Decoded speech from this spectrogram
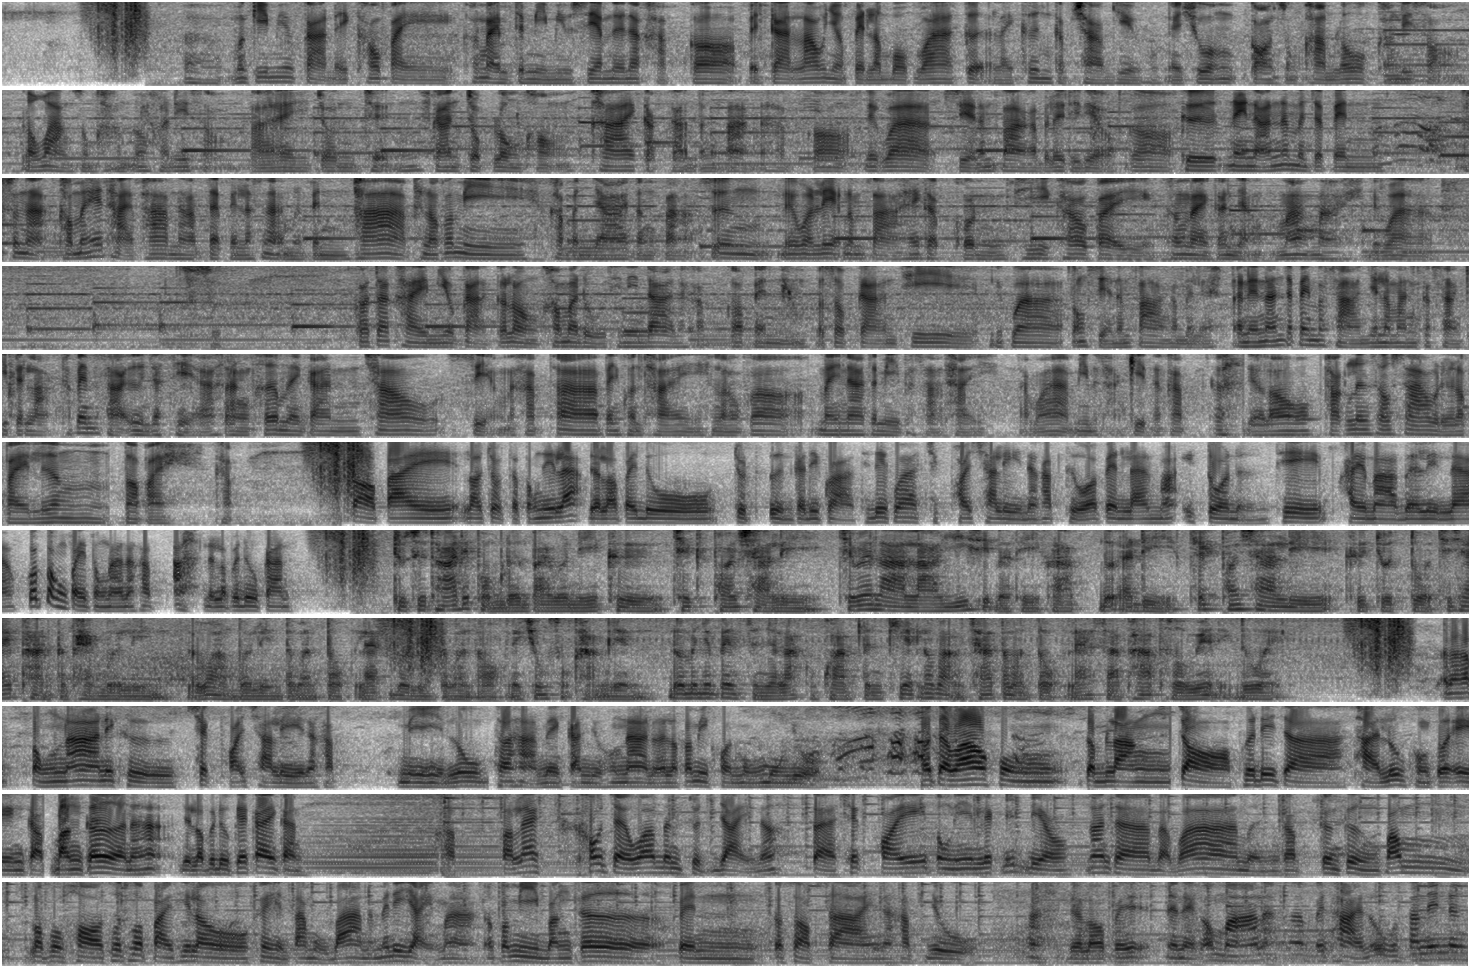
เอ่อเมื่อกี้มีโอกาสได้เข้าไปข้างในมันจะมีมิวเซียมด้วยนะครับ ก็เป็นการเล่าอย่างเป็นระบบว่าเกิดอะไรขึ้นกับชาวยิว ในช่วงก่อนสงครามโลกครั้งที่ 2 ระหว่างสงครามโลกครั้งที่ 2 ไปจนถึงการจบลงของค่ายกักกันต่างๆนะครับ ก็เรียกว่าเสียน้ำตากันไปเลยทีเดียว ก็คือในนั้นนะมันจะเป็น ลักษณะเขาไม่ให้ถ่ายภาพนะครับ แต่เป็นลักษณะเหมือนเป็นภาพ แล้วก็มีคำบรรยายต่างๆ ซึ่งเรียกว่าเรียกน้ำตาให้กับคนที่เข้าไปข้างในกันอย่างมากมายเรียกว่าสุดๆ ก็ถ้าใครมีโอกาสก็ลองเข้ามาดูที่นี่ได้นะครับ ก็เป็นประสบการณ์ที่เรียกว่าต้องเสียน้ำตากันไปเลยแต่ในนั้นจะเป็นภาษาเยอรมันกับภาษาอังกฤษเป็นหลัก ถ้าเป็นภาษาอื่นจะเสียตังเพิ่มในการเช่าเสียงนะครับ ถ้าเป็นคนไทยเราก็ไม่น่าจะมีภาษาไทย แต่ว่ามีภาษาอังกฤษนะครับ เดี๋ยวเราพักเรื่องเศร้าๆ เดี๋ยวเราไปเรื่องต่อไปครับต่อไปเราจบจากตรงนี้แล้ว เดี๋ยวเราไปดูจุดอื่นกันดีกว่า ที่เรียกว่าเช็คพอยต์ชาลีนะครับ ถือว่าเป็นแลนด์มาร์กอีกตัวหนึ่งที่ใครมาเบอร์ลินแล้วก็ต้องไปตรงนั้นนะครับ อะ เดี๋ยวเราไปดูกัน จุดสุดท้ายที่ผมเดินไปวันนี้คือเช็คพอยต์ชาลีใช้เวลาราว 20 นาทีครับ โดยอดีตเช็คพอยต์ชาลีคือจุดตรวจที่ใช้ผ่านกำแพงเบอร์ลิน ระหว่างเบอร์ลินตะวันตกและเบอร์ลินตะวันออกในช่วงสงครามเย็น โดยมันยังเป็นสัญลักษณ์ของความตึงเครียดระหว่างชาติตะวันตก และสหภาพโซเวียตอีกด้วยนะครับตรงหน้านี่คือเช็คพอยต์ชาลีนะครับมีรูปทหารอเมริกันอยู่ข้างหน้าด้วยแล้วก็มีคนมุงๆอยู่เขาจะว่าคงกำลังจ่อเพื่อที่จะถ่ายรูปของตัวเองกับบังเกอร์นะฮะเดี๋ยวเราไปดูใกล้ ๆ กันครับ ตอนแรกเข้าใจว่าเป็นจุดใหญ่เนาะแต่เช็คพอยต์ตรงนี้เล็กนิดเดียว น่าจะแบบว่าเหมือนกับกึ่งๆป้อมรปภทั่ว ๆ ไปที่เราเคยเห็นตามหมู่บ้านนะไม่ได้ใหญ่มาก แล้วก็มีบังเกอร์เป็นกระสอบทรายนะครับอยู่เดี๋ยวเราไปไหนๆก็มาแล้วไปถ่ายรูปกันสักนิดนึง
